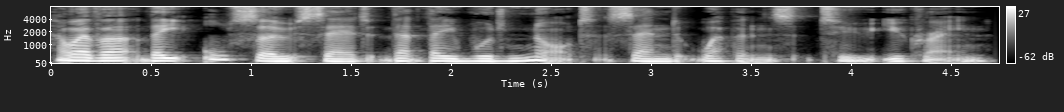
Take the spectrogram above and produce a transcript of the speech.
However, they also said that they would not send weapons to Ukraine.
